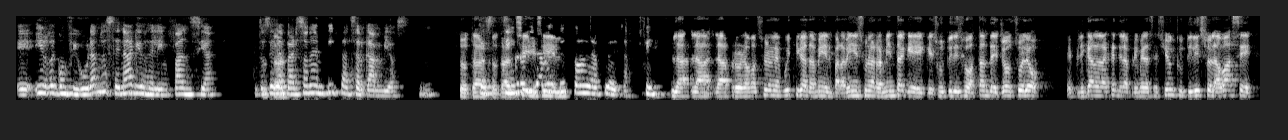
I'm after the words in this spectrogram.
eh, ir reconfigurando escenarios de la infancia. Entonces la persona empieza a hacer cambios. Total, total. Sí, sí. La, la, la, programación lingüística también, para mí es una herramienta que, que yo utilizo bastante. Yo suelo explicar a la gente en la primera sesión que utilizo la base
